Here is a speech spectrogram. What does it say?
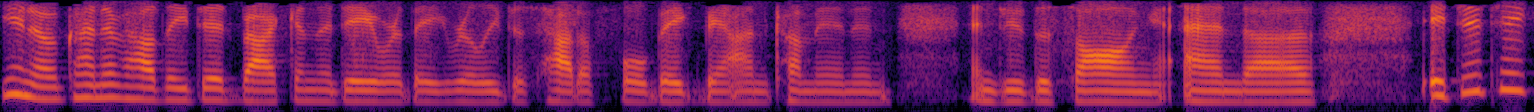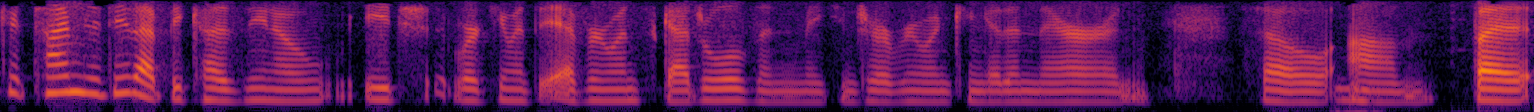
you know kind of how they did back in the day where they really just had a full big band come in and and do the song and uh it did take time to do that because you know each working with everyone's schedules and making sure everyone can get in there and so mm-hmm. um but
